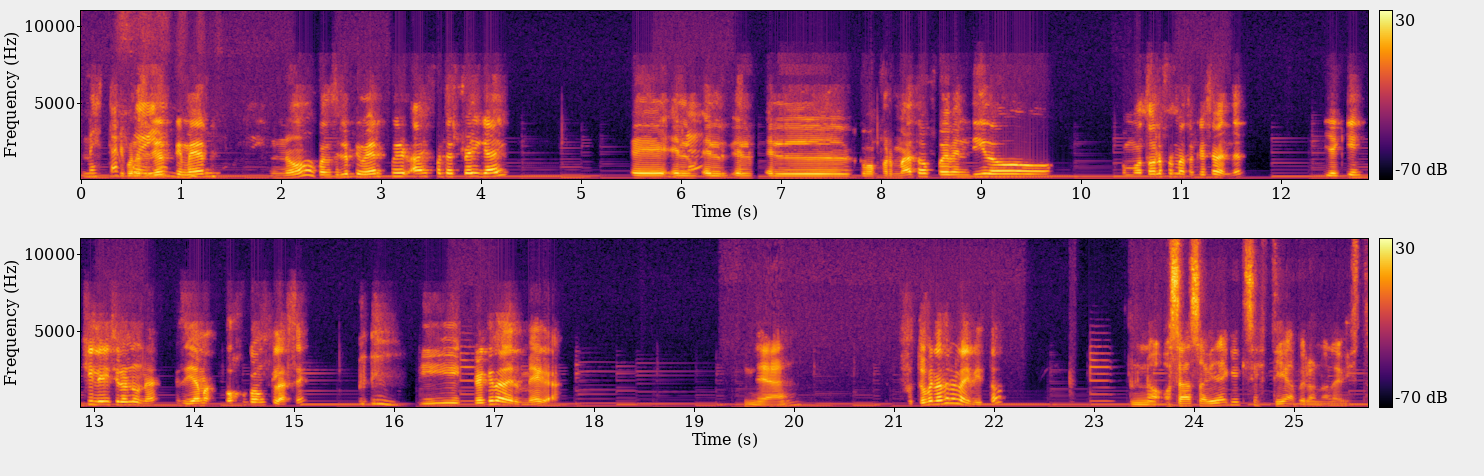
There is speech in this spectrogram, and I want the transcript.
Me estás Y cuando salió el primer, no, cuando salió el primer Queer Eye for the Straight Guy, eh, el, ¿Ya? el, el, el- como formato fue vendido como todos los formatos que se venden. Y aquí en Chile hicieron una que se llama Ojo con clase. Y creo que era del Mega. Ya. ¿Tú, Fernando, no la has visto? No, o sea, sabía que existía, pero no la he visto.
